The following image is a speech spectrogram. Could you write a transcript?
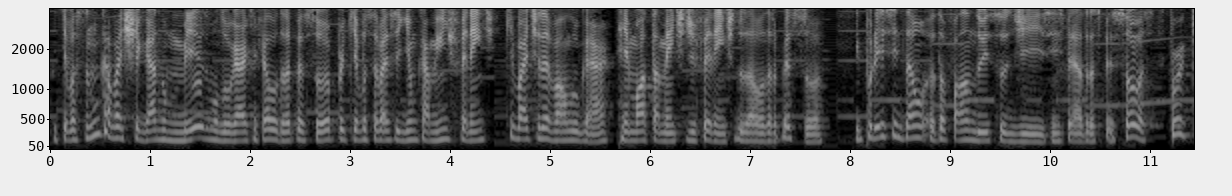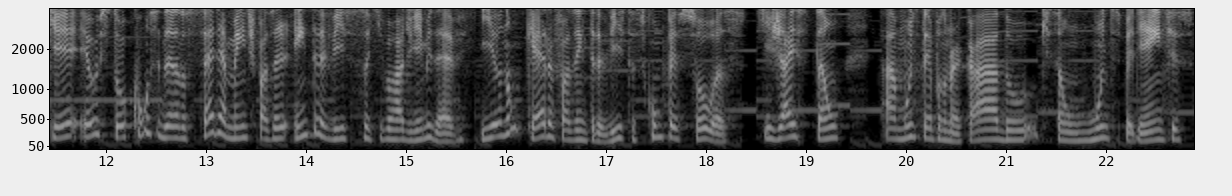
Porque você nunca vai chegar no mesmo lugar que aquela outra pessoa, porque você vai seguir um caminho diferente que vai te levar a um lugar remotamente diferente do da outra pessoa. E por isso, então, eu tô falando isso de se inspirar em outras pessoas, porque eu estou considerando seriamente fazer entrevistas aqui pro Rádio Game Dev. E eu não quero fazer entrevistas com pessoas que já estão há muito tempo no mercado, que são muito experientes,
